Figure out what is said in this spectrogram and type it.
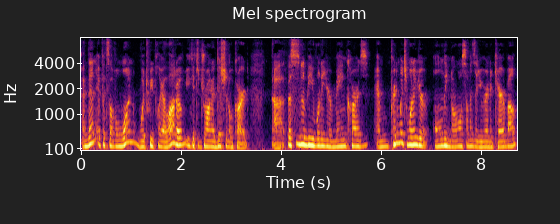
and then if it's level 1, which we play a lot of, you get to draw an additional card. Uh, this is going to be one of your main cards and pretty much one of your only normal summons that you're going to care about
